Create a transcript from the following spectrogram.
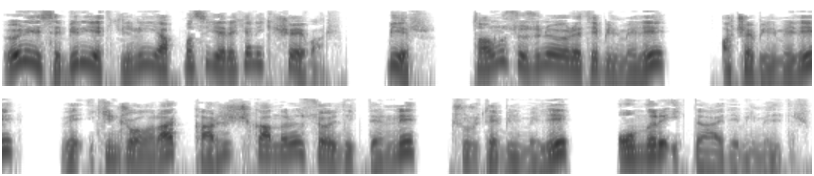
Öyleyse bir yetkilinin yapması gereken iki şey var. Bir, Tanrı sözünü öğretebilmeli, açabilmeli ve ikinci olarak karşı çıkanların söylediklerini çürütebilmeli, onları ikna edebilmelidir.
